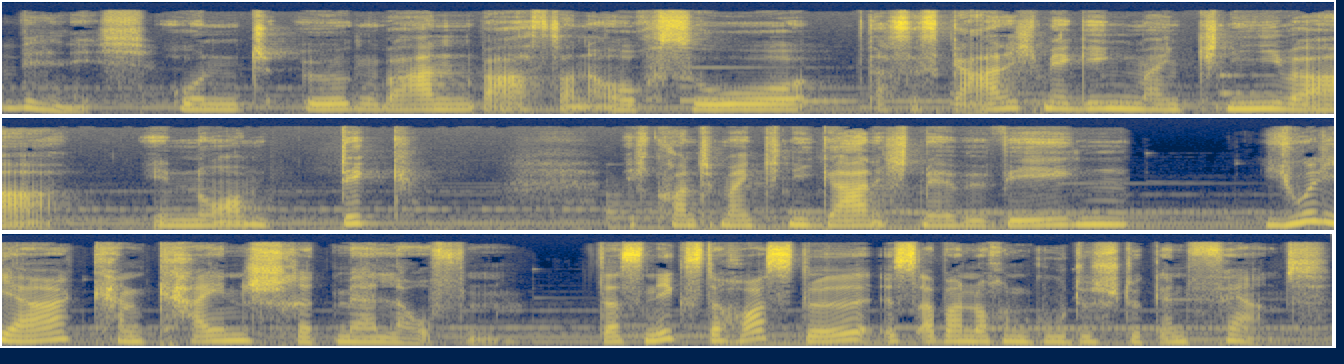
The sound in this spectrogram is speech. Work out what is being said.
will nicht. Und irgendwann war es dann auch so, dass es gar nicht mehr ging. Mein Knie war enorm dick. Ich konnte mein Knie gar nicht mehr bewegen. Julia kann keinen Schritt mehr laufen. Das nächste Hostel ist aber noch ein gutes Stück entfernt.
